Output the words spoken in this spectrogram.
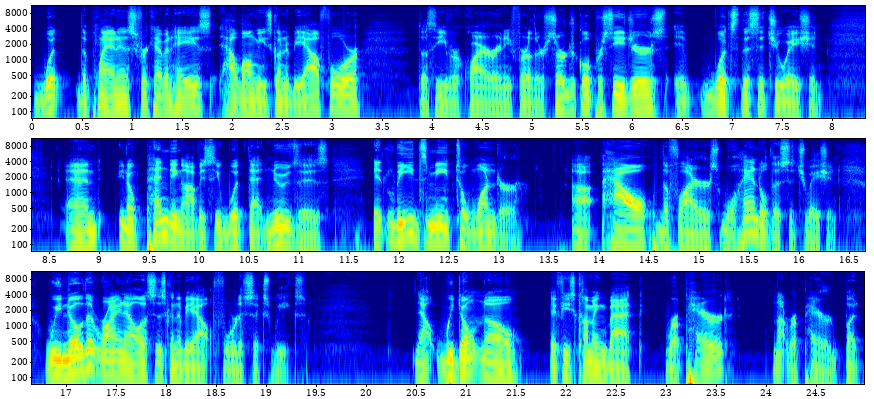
what the plan is for Kevin Hayes, how long he's going to be out for. Does he require any further surgical procedures? It, what's the situation? And, you know, pending obviously what that news is, it leads me to wonder uh, how the Flyers will handle this situation. We know that Ryan Ellis is going to be out four to six weeks. Now, we don't know if he's coming back repaired, not repaired, but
